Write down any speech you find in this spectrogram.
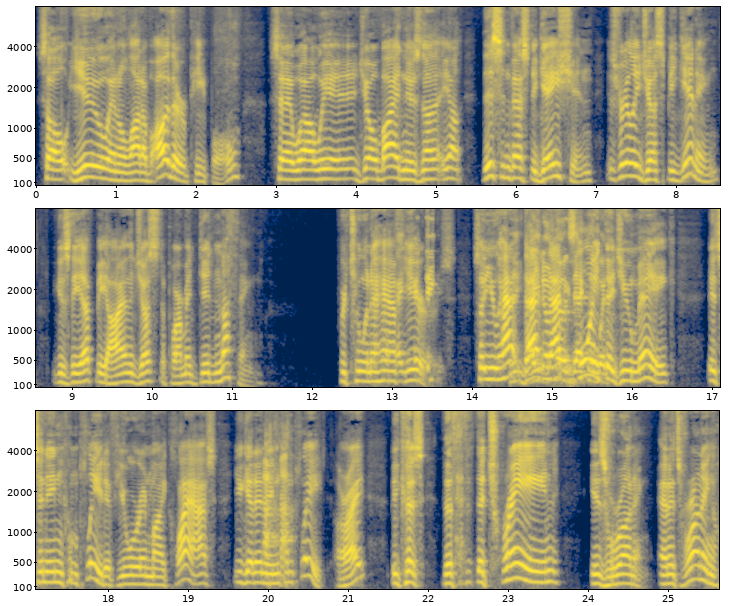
So you and a lot of other people say, well, we, Joe Biden is not, you know, this investigation is really just beginning because the FBI and the Justice Department did nothing for two and a half I, years. I think, so you have that, that exactly point what... that you make, it's an incomplete. If you were in my class, you get an incomplete, all right? Because the, the train is running and it's running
